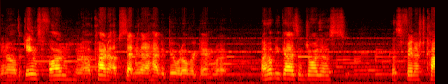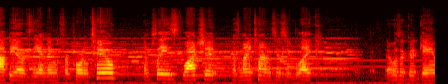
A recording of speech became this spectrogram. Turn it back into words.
you know, the game's fun. You know, it kind of upset me that I had to do it over again, but I hope you guys enjoy this this finished copy of the ending for Portal 2, and please watch it as many times as you'd like. It was a good game.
